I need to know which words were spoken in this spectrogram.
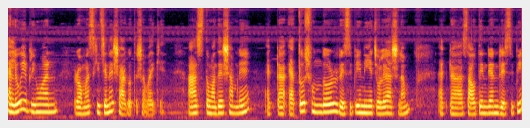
হ্যালো এভরিওয়ান, রমাস কিচেনে স্বাগত সবাইকে। আজ তোমাদের সামনে একটা এত সুন্দর রেসিপি নিয়ে চলে আসলাম। একটা সাউথ ইন্ডিয়ান রেসিপি,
